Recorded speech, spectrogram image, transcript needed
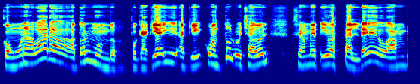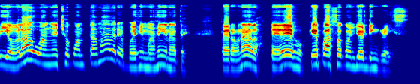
con una vara a todo el mundo, porque aquí hay, aquí cuánto luchador se han metido hasta el dedo, han violado, han hecho cuanta madre, pues imagínate. Pero nada, te dejo. ¿Qué pasó con Jordan Grace?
